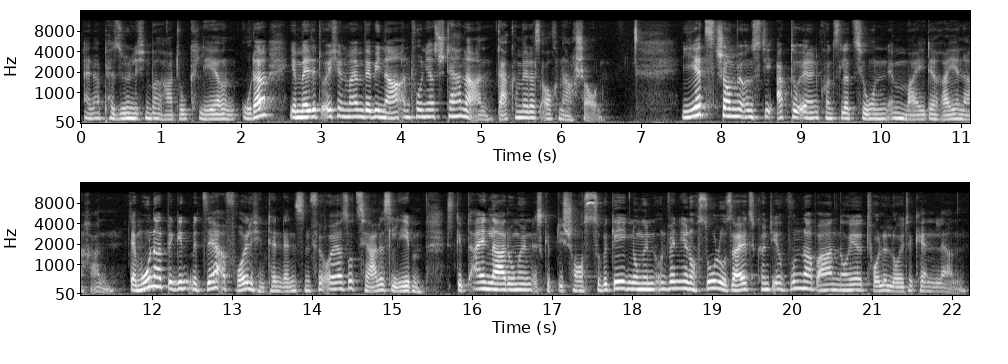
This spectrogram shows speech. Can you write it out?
einer persönlichen Beratung klären. Oder ihr meldet euch in meinem Webinar Antonias Sterne an. Da können wir das auch nachschauen. Jetzt schauen wir uns die aktuellen Konstellationen im Mai der Reihe nach an. Der Monat beginnt mit sehr erfreulichen Tendenzen für euer soziales Leben. Es gibt Einladungen, es gibt die Chance zu Begegnungen und wenn ihr noch solo seid, könnt ihr wunderbar neue, tolle Leute kennenlernen.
